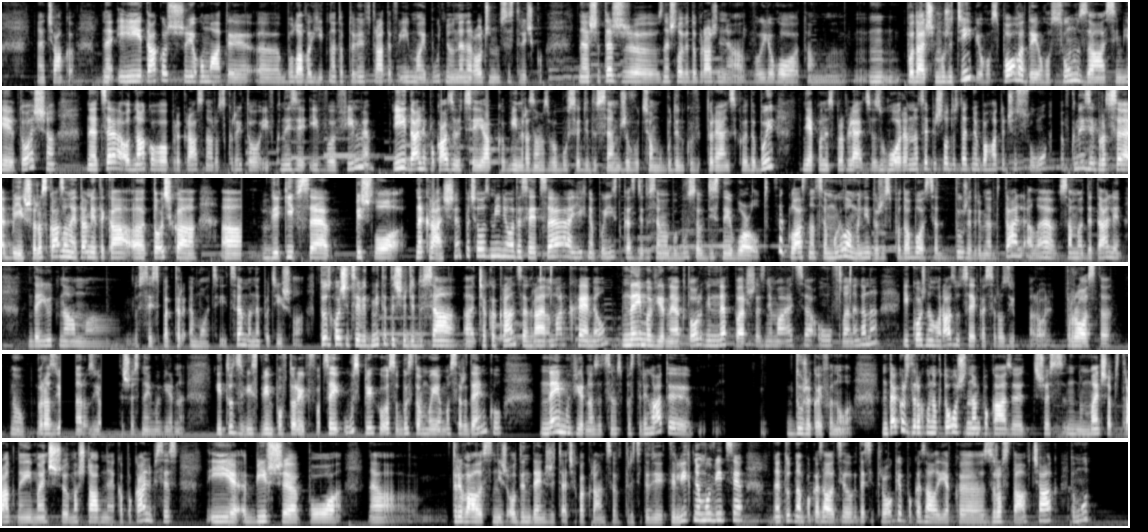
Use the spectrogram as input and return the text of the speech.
Е, Чака. Е, І також його мати е, була вагітна, тобто він втратив і майбутню ненароджену сестричку, що теж знайшло відображення в його там подальшому житті, його спогади, його сум за сім'єю тощо. Е, Це однаково прекрасно розкрито і в книзі, і в фільмі. І далі показується, як він разом з бабусею дідусем живуть в цьому будинку вікторіанської доби, як вони справляються з горем. На це пішло достатньо багато часу. В книзі про це більше розказано, і там є така е, точка, е, в якій все. Пішло на краще, почало змінюватися, і це їхня поїздка з дідусем і бабусею в Disney World. Це класно, це мило. Мені дуже сподобалося. Це дуже дрібна деталь, але саме деталі дають нам е, ось цей спектр емоцій. І це мене потішило. Тут хочеться відмітити, що дідуся е, Чака Кранца грає Марк Хеміл, неймовірний актор. Він не вперше знімається у Фленегана, і кожного разу це якась розйомна роль. Просто ну розйомна розйомна. Це щось неймовірне. І тут, звісно, він повторив цей успіх особисто в моєму серденьку. Неймовірно за цим спостерігати. Дуже кайфануло. Також за рахунок того, що нам показують щось ну, менш абстрактне і менш масштабне, як апокаліпсис, і більше по а, тривалості, ніж один день життя Чака Кранца в 39-літньому віці. Е, Тут нам показали цілих 10 років, показали, як е, зростав Чак. Тому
